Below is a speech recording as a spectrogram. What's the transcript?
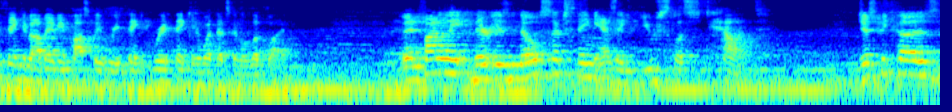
think about maybe possibly rethink, rethinking what that's going to look like. Then finally, there is no such thing as a useless talent. Just because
